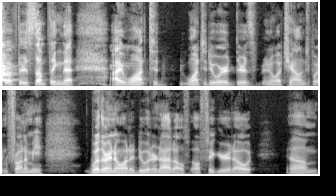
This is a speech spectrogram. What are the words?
so if there's something that I want to want to do, or there's you know a challenge put in front of me, whether I know how to do it or not, I'll I'll figure it out. Um,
